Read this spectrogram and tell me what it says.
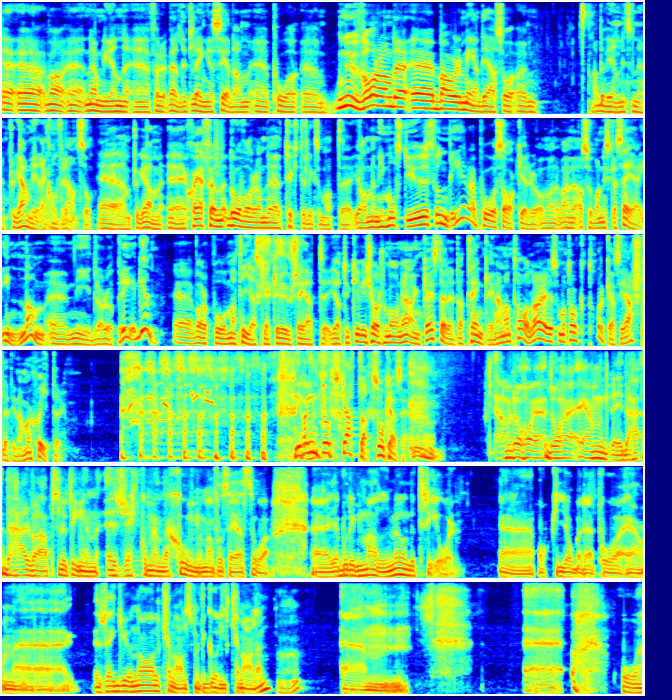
var nämligen för väldigt länge sedan på nuvarande Bauer Media så hade vi en liten programledarkonferens. Och, eh, programchefen dåvarande tyckte liksom att eh, ja, men ni måste ju fundera på saker, alltså vad ni ska säga innan eh, ni drar upp regeln. Eh, varpå Mattias kläcker ur sig att jag tycker vi kör som Arne Anka istället. Att tänka innan man talar är som att tor- torka sig i arslet innan man skiter. Det var inte uppskattat, så kan jag säga. Ja, men då, har jag, då har jag en grej. Det här, det här var absolut ingen rekommendation om man får säga så. Eh, Jag bodde i Malmö under tre år eh, och jobbade på en eh, regional kanal som heter Guldkanalen. Ehm, eh, och,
